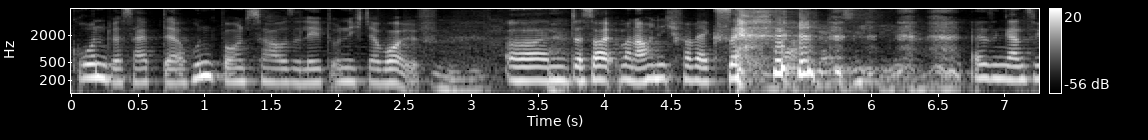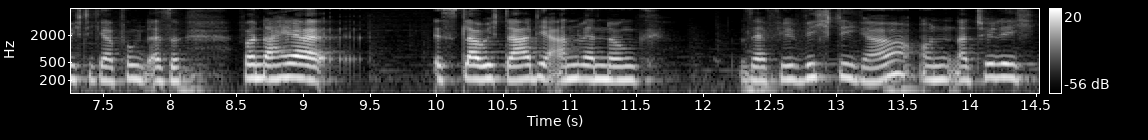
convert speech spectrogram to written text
Grund, weshalb der Hund bei uns zu Hause lebt und nicht der Wolf. Mhm. Und das sollte man auch nicht verwechseln. Ja, das ist wichtig. Das ist ein ganz wichtiger Punkt. Also von daher ist, glaube ich, da die Anwendung sehr mhm. viel wichtiger. Und natürlich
